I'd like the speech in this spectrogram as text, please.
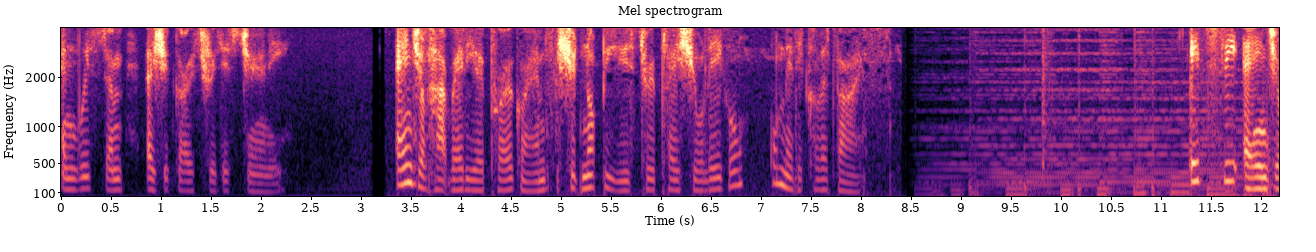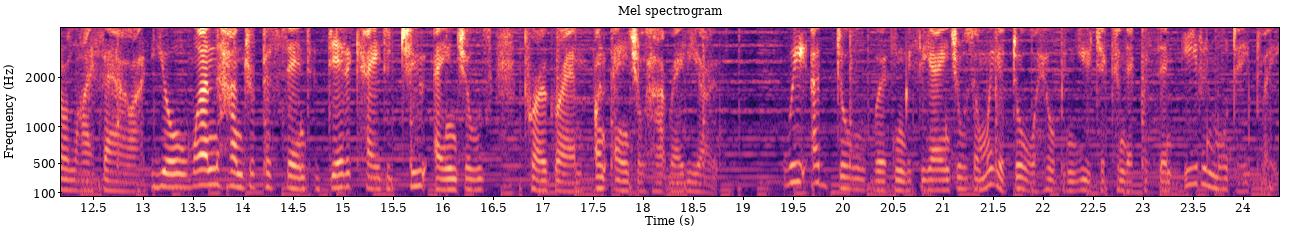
and wisdom as you go through this journey. Angel Heart Radio programs should not be used to replace your legal or medical advice. It's the Angel Life Hour, your 100% dedicated to angels program on Angel Heart Radio. We adore working with the angels and we adore helping you to connect with them even more deeply.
